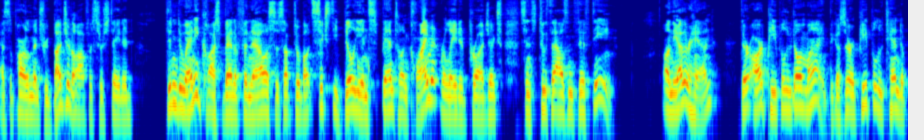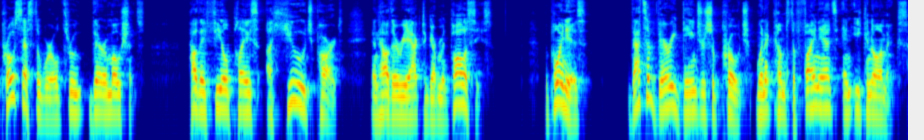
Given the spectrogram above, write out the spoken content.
as the parliamentary budget officer stated, didn't do any cost benefit analysis up to about 60 billion spent on climate related projects since 2015. On the other hand, there are people who don't mind because there are people who tend to process the world through their emotions. How they feel plays a huge part in how they react to government policies. The point is, that's a very dangerous approach when it comes to finance and economics.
